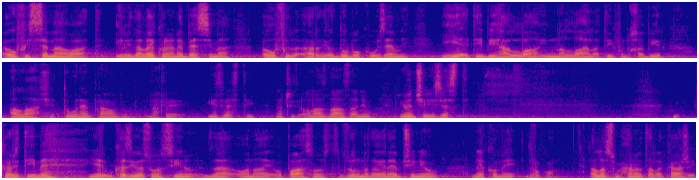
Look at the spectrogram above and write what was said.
au fi semavat, ili daleko na nebesima, au fil ardi, ili duboko u zemlji, i jeti biha Allah, inna Allah latifun habir, Allah će tu nepravdu, dakle, izvesti. Znači, Allah zna za nju i on će izvesti. Kaže, time je ukazivao svom sinu za onaj opasnost zulma da je ne činio nekome drugom. Allah subhanahu wa ta'ala kaže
